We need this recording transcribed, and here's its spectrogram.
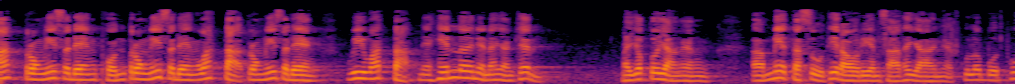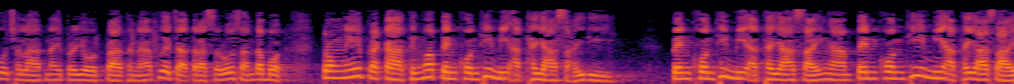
มรรคตรงนี้แสดงผลตรงนี้แสดงวัตตะ ตรงนี้แสดงวิวัตตะเนี่ยเห็นเลยเนี่ยนะอย่างเช่นมายกตัวอย่างอย่าง เมตสูตรที่เราเรียนสาธยายเนี่ยกุลบุตรผู้ฉลาดในประโยชน์ปรารถนา เพื่อจะตรัสรู้สันตบท ตรงนี้ประกาศถึงว่าเป็นคนที่มีอัธยาศัยดี เป็นคนที่มีอัธยาศัยงาม เป็นคนที่มีอัธยาศัย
